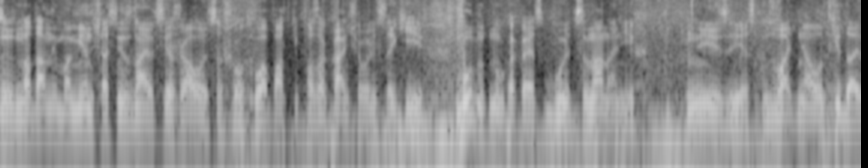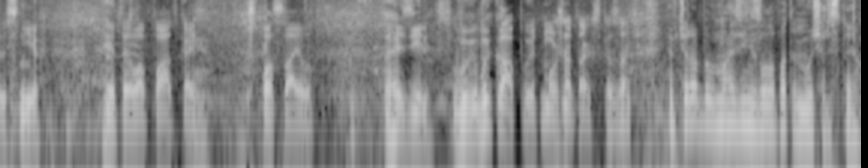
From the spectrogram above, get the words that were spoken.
э, на данный момент, сейчас не знаю, все жалуются, что лопатки позаканчивались такие. Будут, ну, какая будет цена на них, неизвестно. Два дня вот кидаю снег этой лопаткой, спасаю. Вот. Газель вы- выкапывает, можно так сказать. Я вчора був в магазині за лопатами, в очередь стояв.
